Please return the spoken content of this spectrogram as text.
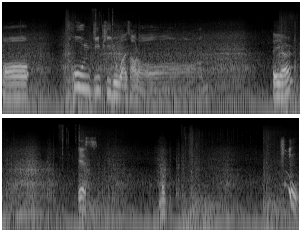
어 소음기 필요한 사람 AR? 예스 너 킹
